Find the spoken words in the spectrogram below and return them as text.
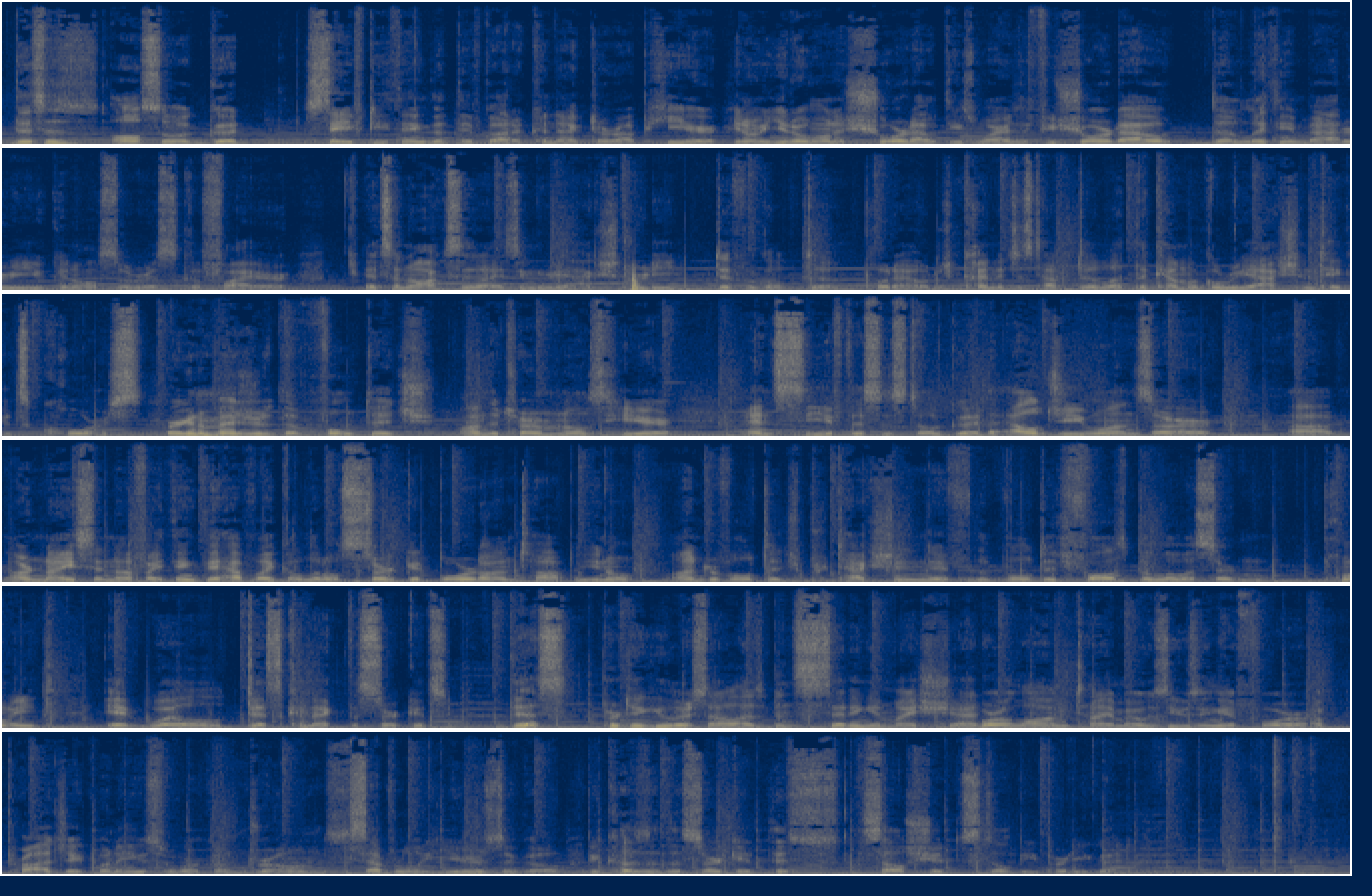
this is also a good safety thing that they've got a connector up here. You know, you don't want to short out these wires. If you short out the lithium battery, you can also risk a fire. It's an oxidizing reaction, pretty difficult to put out. You kind of just have to let the chemical reaction take its course. We're going to measure the voltage on the terminals here and see if this is still good. The LG ones are uh, are nice enough. I think they have like a little circuit board on top, you know, under voltage protection. If the voltage falls below a certain point, it will disconnect the circuits. This particular cell has been sitting in my shed for a long time. I was using it for a project when I used to work on drones several years ago. Because of the circuit, this cell should still be pretty good.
